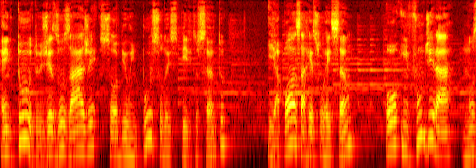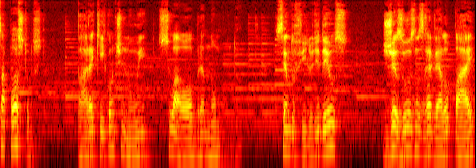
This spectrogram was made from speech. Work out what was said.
em tudo, Jesus age sob o impulso do Espírito Santo e, após a ressurreição, o infundirá nos apóstolos, para que continue sua obra no mundo. Sendo Filho de Deus, Jesus nos revela o Pai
